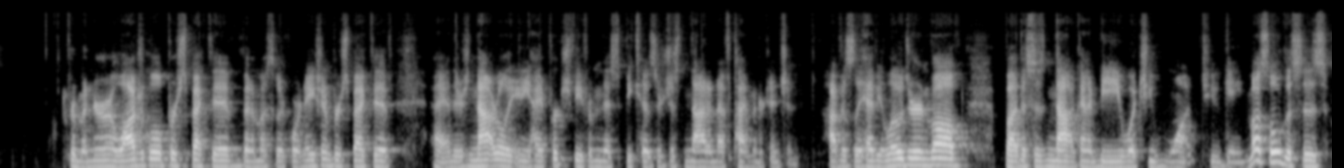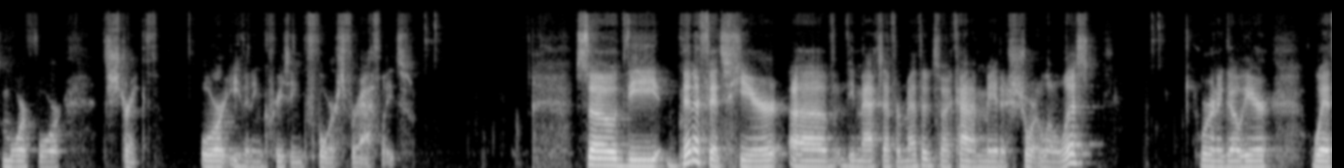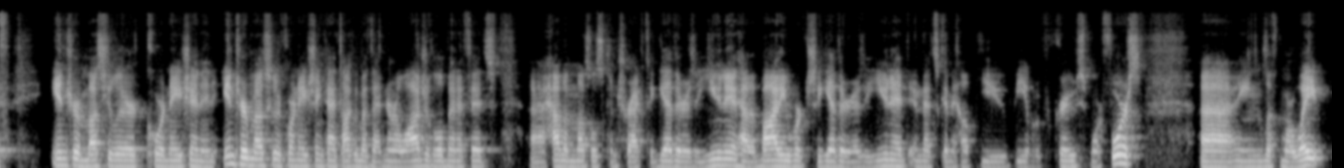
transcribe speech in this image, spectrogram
from a neurological perspective, but a muscular coordination perspective. Uh, and there's not really any hypertrophy from this because there's just not enough time under tension. Obviously, heavy loads are involved, but this is not going to be what you want to gain muscle. This is more for strength or even increasing force for athletes. So the benefits here of the max effort method. So I kind of made a short little list. We're going to go here with intramuscular coordination and intermuscular coordination. Kind of talk about that neurological benefits, uh, how the muscles contract together as a unit, how the body works together as a unit, and that's going to help you be able to produce more force uh, and lift more weight.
